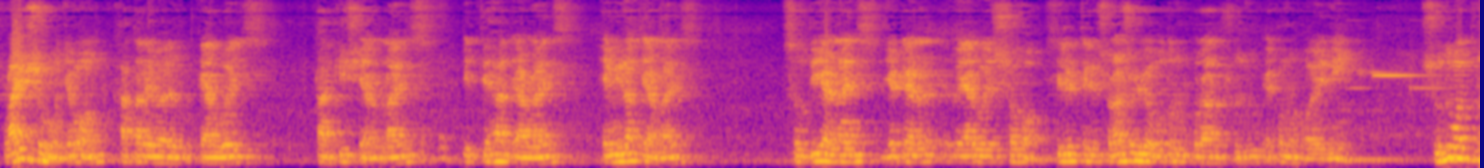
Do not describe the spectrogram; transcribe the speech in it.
ফ্লাইট সমূহ, যেমন Qatar Airways, Turkish Airlines Etihad Airlines, Emirates Airlines, Saudi Airlines, Jet Airways সহ সিলেট থেকে সরাসরি অবতরণ করার সুযোগ শুধুমাত্র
